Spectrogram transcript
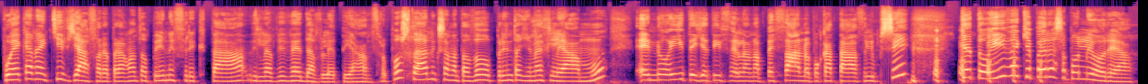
Που έκανα εκεί διάφορα πράγματα τα οποία είναι φρικτά, δηλαδή δεν τα βλέπει άνθρωπος. Τα άνοιξα να τα δω πριν τα γενέθλιά μου. Εννοείται γιατί ήθελα να πεθάνω από κατάθλιψη. και το είδα και πέρασα πολύ ωραία.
